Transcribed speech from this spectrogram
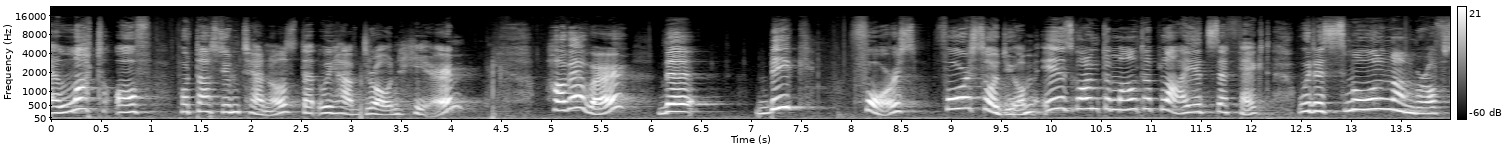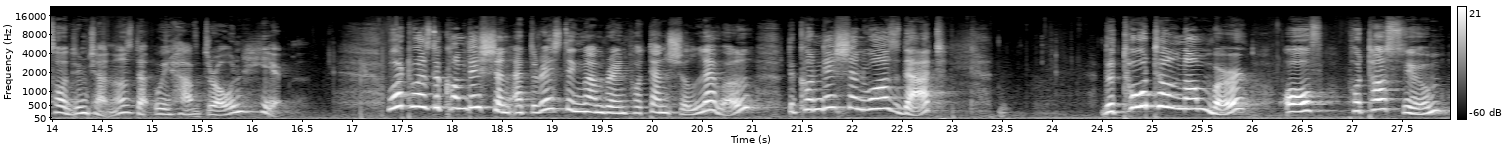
a lot of potassium channels that we have drawn here. However, the big force for sodium is going to multiply its effect with a small number of sodium channels that we have drawn here. What was the condition at the resting membrane potential level? The condition was that the total number of potassium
